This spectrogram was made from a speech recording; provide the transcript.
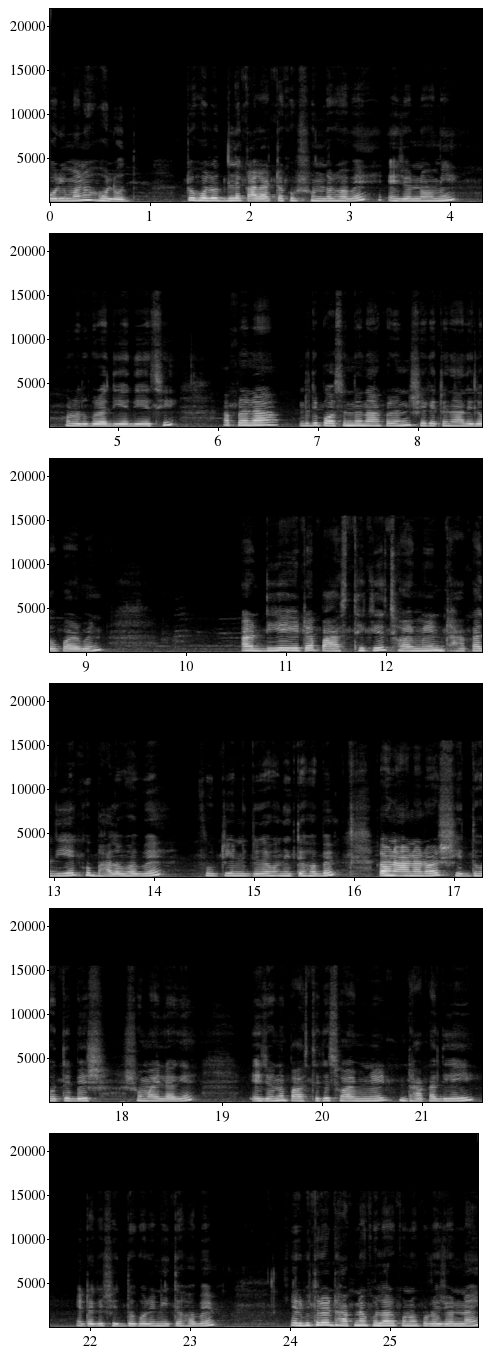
পরিমাণে হলুদ। একটু হলুদ দিলে কালারটা খুব সুন্দর হবে। এই জন্য আমি হলুদ গুঁড়া দিয়ে দিয়েছি। আপনারা যদি পছন্দ না করেন, সেক্ষেত্রে না দিলেও পারবেন। আর দিয়ে এটা পাঁচ থেকে ছয় মিনিট ঢাকা দিয়ে খুব ভালোভাবে ফুটিয়ে নিতে নিতে হবে। কারণ আনারস সিদ্ধ হতে বেশ সময় লাগে। এই জন্য পাঁচ থেকে ছয় মিনিট ঢাকা দিয়েই এটাকে সিদ্ধ করে নিতে হবে। এর ভিতরে ঢাকনা খোলার কোনো প্রয়োজন নাই।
